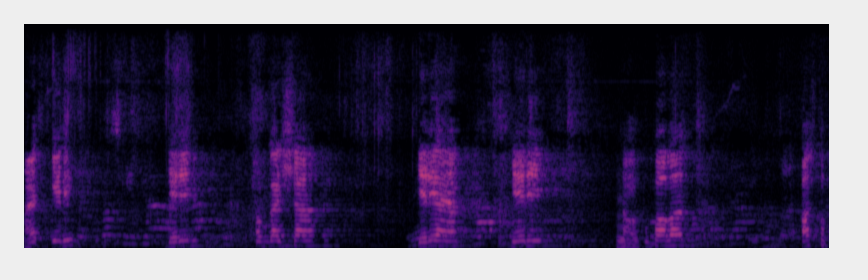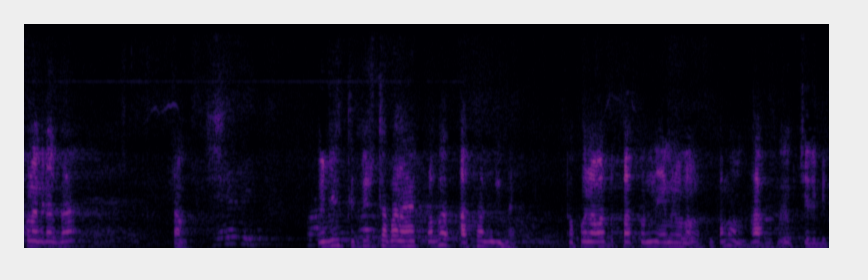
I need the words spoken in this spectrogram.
Ayak geri. Geri. Top aşağı. Geri ayak. Geri. Tamam. Kupa bas. Bas topuna biraz daha. Tamam. Öncelikle düz taban ayakkabı atabilme. Topuna basıp basmanın emin olamazsın. Tamam mı? Hafif ökçeli bir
